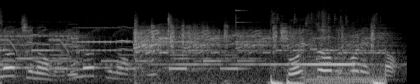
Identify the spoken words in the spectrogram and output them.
命の森の森。 Voice of Forest。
